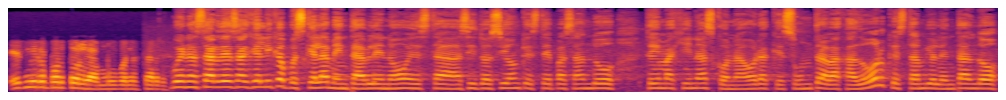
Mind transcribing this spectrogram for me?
Es mi reporte, Olga. Muy buenas tardes. Buenas tardes, Angélica. Pues qué lamentable, ¿no? Esta situación que esté pasando, te imaginas, con ahora que es un trabajador, que están violentando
